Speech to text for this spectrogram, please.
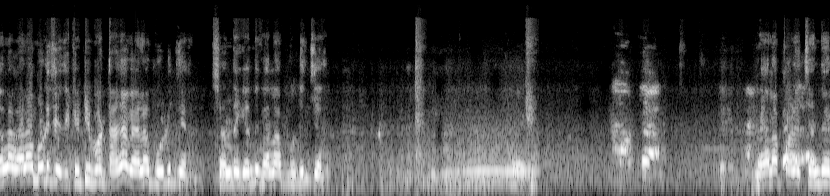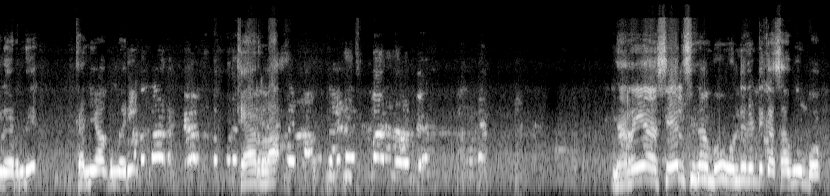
எல்லாம் வேலை முடிஞ்சது. கெட்டி போட்டாங்க வேலை முடிஞ்சது. சந்தைக்கு வந்து வேலை முடிஞ்சது. மேலப்பாளைய சந்தையிலிருந்து கன்னியாகுமரி கேரளா. நிறைய சேல்ஸ் தான் போகும் ஒன்று ரெண்டு கசாப்பும் போகும்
